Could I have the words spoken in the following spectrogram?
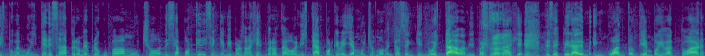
estuve muy interesada, pero me preocupaba mucho. Decía, ¿por qué dicen que mi personaje es protagonista? Porque veía muchos momentos en que no estaba mi personaje, desesperada en, cuánto tiempo iba a actuar.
